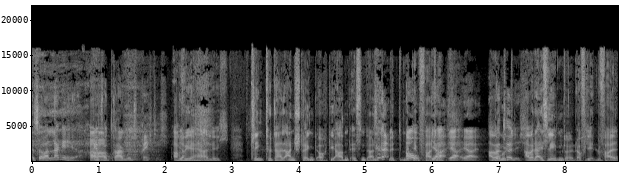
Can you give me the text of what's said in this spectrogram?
ist aber lange her. Wir vertragen uns prächtig. Ach, wie herrlich. Klingt total anstrengend, auch die Abendessen dann mit, mit dem Vater. Ja, ja, ja. Aber natürlich. Gut, aber da ist Leben drin, auf jeden Fall.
